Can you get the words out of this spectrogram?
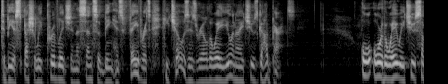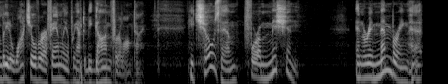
to be especially privileged in the sense of being his favorites. He chose Israel the way you and I choose godparents, or, or the way we choose somebody to watch over our family if we have to be gone for a long time. He chose them for a mission. And remembering that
